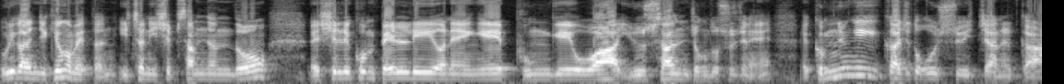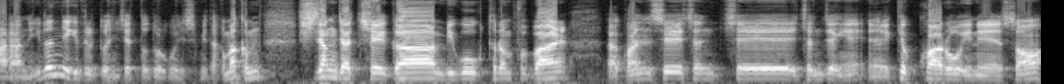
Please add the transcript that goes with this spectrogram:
우리가 이제 경험했던 2023년도 실리콘밸리 은행의 붕괴와 유사한 정도 수준의 금융위기까지도 올 수 있지 않을까라는 이런 얘기들도 이제 떠돌고 있습니다. 그만큼 시장 자체가 미국 트럼프발 관세 전체 전쟁의 격화로 인해서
